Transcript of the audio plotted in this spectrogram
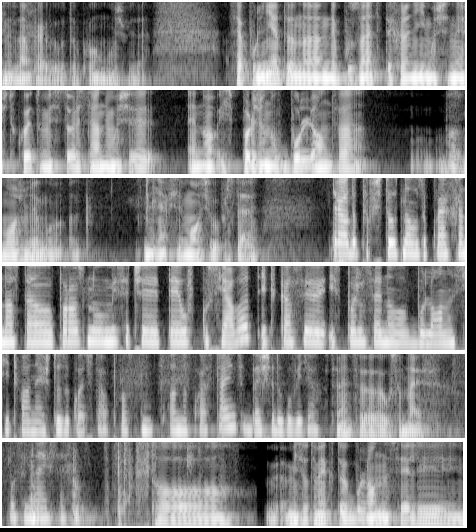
Не знам как да го тълкувам, може би да. Сега по линията на непознатите храни имаше нещо, което ми се стори странно. Имаше едно изпържено в бульон. Това възможно ли е му? Не, някакси не мога да си го представя. трябва да прочета отново за коя храна става въпрос, но мисля, че те овкусяват и така се изпържва се едно в болона си това нещо, за което става въпрос. А на коя страница беше да го видя? Страница 18. 18. То... Мисълта ми е като е бульон, не се ли...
